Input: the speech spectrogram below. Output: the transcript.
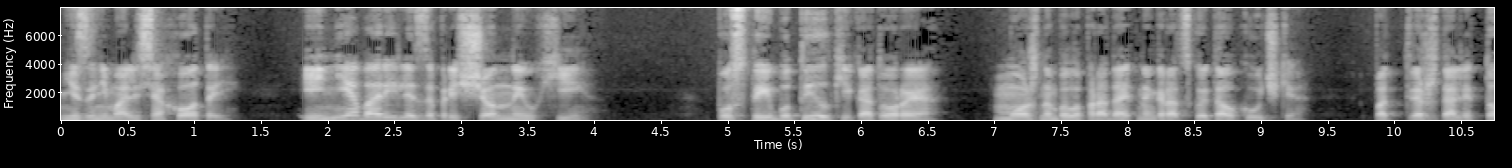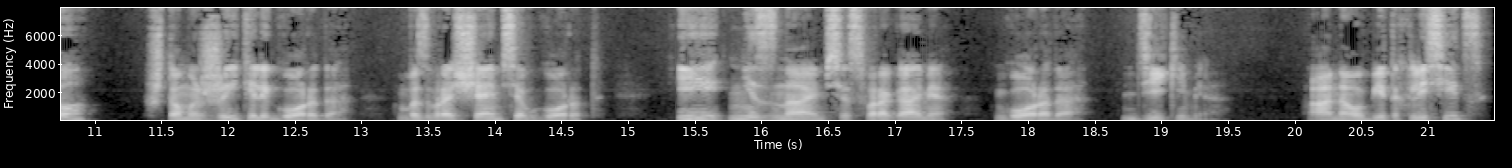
не занимались охотой и не варили запрещенные ухи. Пустые бутылки, которые можно было продать на городской толкучке, подтверждали то, что мы жители города, возвращаемся в город и не знаемся с врагами города дикими а на убитых лисиц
